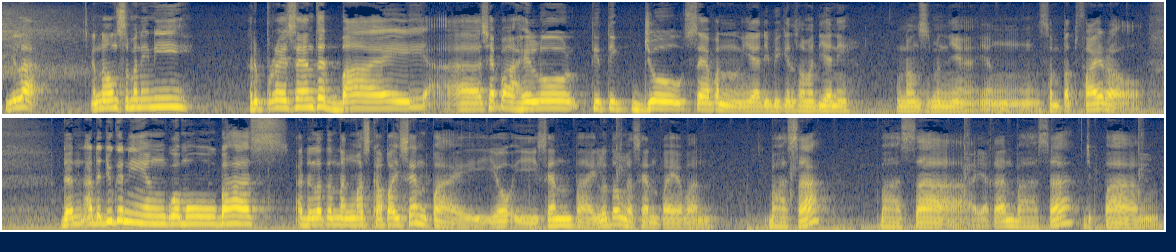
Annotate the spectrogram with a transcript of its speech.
Gila, announcement ini represented by uh, siapa Hello titik Joe Seven ya dibikin sama dia nih announcementnya yang sempat viral dan ada juga nih yang gue mau bahas adalah tentang maskapai senpai. Yoi, senpai. Lo tau nggak senpai apaan? Bahasa, bahasa, ya kan? Bahasa Jepang.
